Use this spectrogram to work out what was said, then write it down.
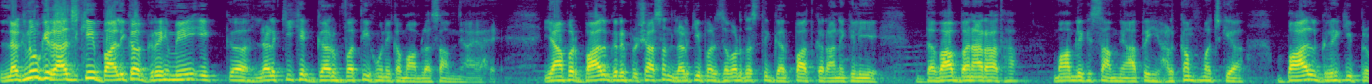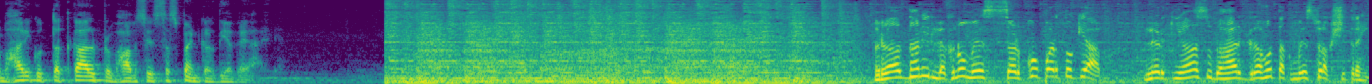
लखनऊ के राजकीय बालिका गृह में एक लड़की के गर्भवती होने का मामला सामने आया है। यहाँ पर बाल गृह प्रशासन लड़की पर ज़बरदस्ती गर्भपात कराने के लिए दबाव बना रहा था। मामले के सामने आते ही हड़कंप मच गया। बाल गृह की प्रभारी को तत्काल प्रभाव से सस्पेंड कर दिया गया है। राजधानी लखनऊ में सड़कों पर तो क्या, लड़कियाँ सुधार गृहों तक में सुरक्षित रहीं।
